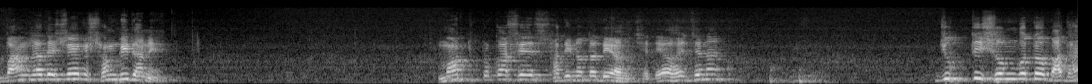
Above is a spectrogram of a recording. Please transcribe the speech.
বাংলাদেশের সংবিধানে মত প্রকাশের স্বাধীনতা দেওয়া হচ্ছে। দেওয়া হয়েছে না? যুক্তিসঙ্গত বাধা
